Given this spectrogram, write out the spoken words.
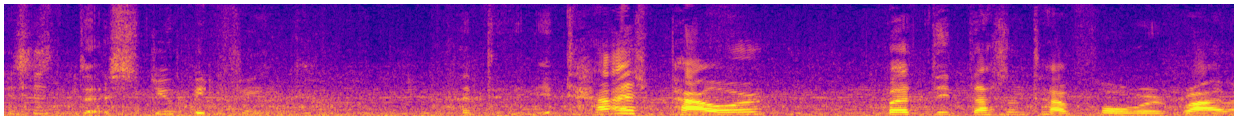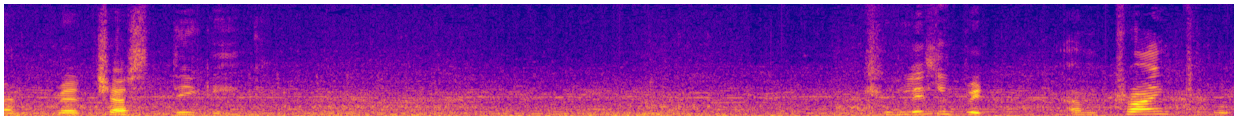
this is the stupid thing. It has power but it doesn't have forward drive and we're just digging a little bit I'm trying to...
